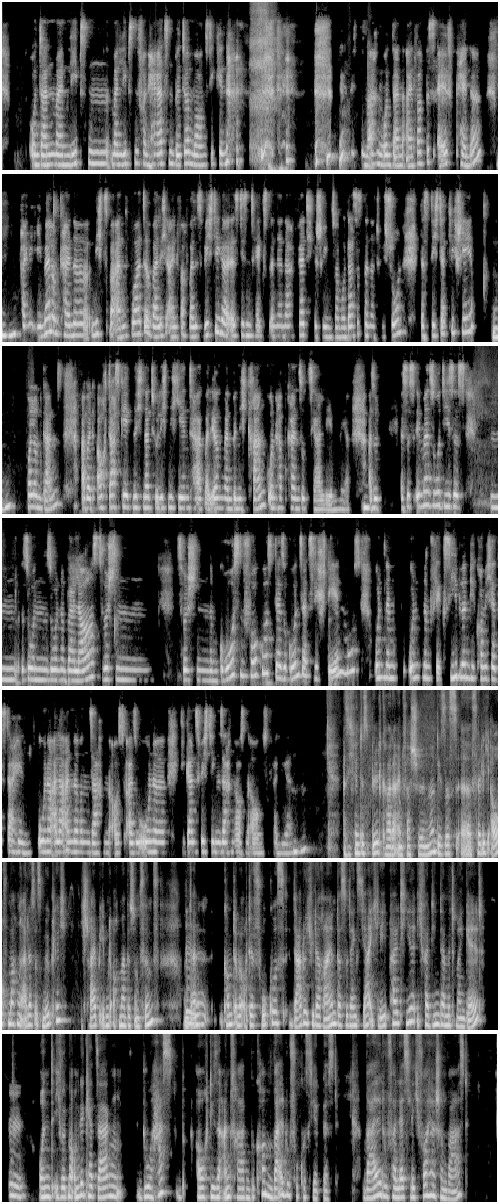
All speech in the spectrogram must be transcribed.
und dann meinen Liebsten, meinen Liebsten von Herzen bitte morgens die Kinder zu machen und dann einfach bis elf penne, mhm. keine E-Mail und keine nichts beantworte, weil ich einfach, weil es wichtiger ist, diesen Text in der Nacht fertig geschrieben zu haben. Und das ist dann natürlich schon das Dichterklischee. Mhm voll und ganz. Aber auch das geht nicht natürlich nicht jeden Tag, weil irgendwann bin ich krank und habe kein Sozialleben mehr. Mhm. Also es ist immer so dieses mh, mm, so, ein, so eine Balance zwischen zwischen einem großen Fokus, der so grundsätzlich stehen muss, und einem, und einem flexiblen, wie komme ich jetzt dahin, ohne alle anderen Sachen aus, also ohne die ganz wichtigen Sachen aus den Augen zu verlieren. Mhm. Also ich finde das Bild gerade einfach schön, ne? dieses äh, völlig aufmachen, alles ist möglich. Ich schreibe eben auch mal bis um fünf und mhm. dann kommt aber auch der Fokus dadurch wieder rein, dass du denkst, ja, ich lebe halt hier, ich verdiene damit mein Geld. Mhm. Und ich würde mal umgekehrt sagen, du hast auch diese Anfragen bekommen, weil du fokussiert bist, weil du verlässlich vorher schon warst.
